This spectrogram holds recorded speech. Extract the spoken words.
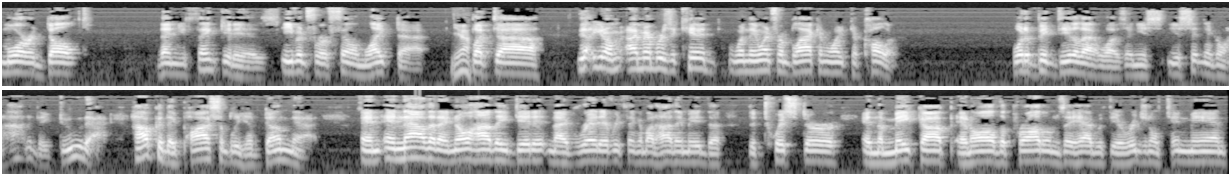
more adult than you think it is, even for a film like that. Yeah. But uh, you know, I remember as a kid when they went from black and white to color. What a big deal that was, and you you're sitting there going, "How did they do that? How could they possibly have done that?" And and now that I know how they did it, and I've read everything about how they made the the twister and the makeup and all the problems they had with the original Tin Man,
